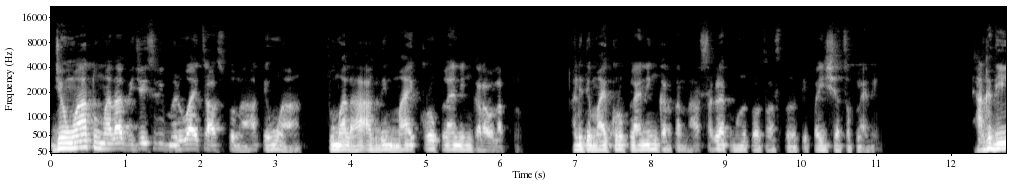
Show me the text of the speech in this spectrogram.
जेव्हा तुम्हाला विजयश्री मिळवायचा असतो ना तेव्हा तुम्हाला अगदी मायक्रो प्लॅनिंग करावं लागतं. आणि ते मायक्रो प्लॅनिंग करताना सगळ्यात महत्वाचं असतं ते पैशाचं प्लॅनिंग अगदी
